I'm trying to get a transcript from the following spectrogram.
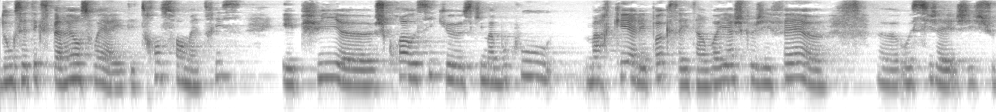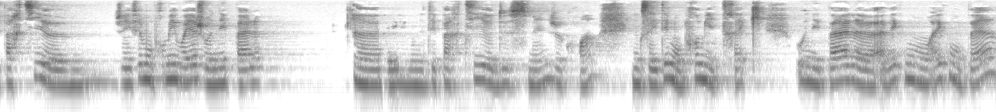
donc, cette expérience, ouais, a été transformatrice. Et puis, euh, je crois aussi que ce qui m'a beaucoup marqué à l'époque, ça a été un voyage que j'ai fait. aussi, je suis partie, j'avais fait mon premier voyage au Népal. on était parti deux semaines, je crois. Donc, ça a été mon premier trek au Népal euh, avec mon avec mon père,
